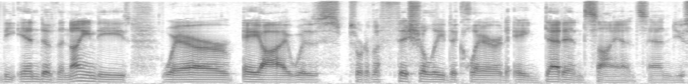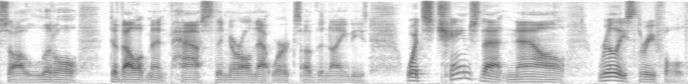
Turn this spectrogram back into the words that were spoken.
the end of the 90s, where AI was sort of officially declared a dead end science, and you saw little development past the neural networks of the 90s. What's changed that now really is threefold.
